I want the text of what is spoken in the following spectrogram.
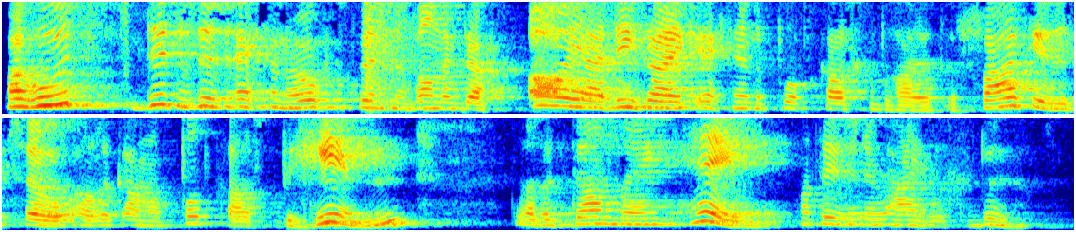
Maar goed, dit is dus echt een hoogtepunt waarvan ik dacht: oh ja, die ga ik echt in de podcast gebruiken. Vaak is het zo als ik aan een podcast begin, dat ik dan denk: hé, hey, wat is er nu eigenlijk gebeurd?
